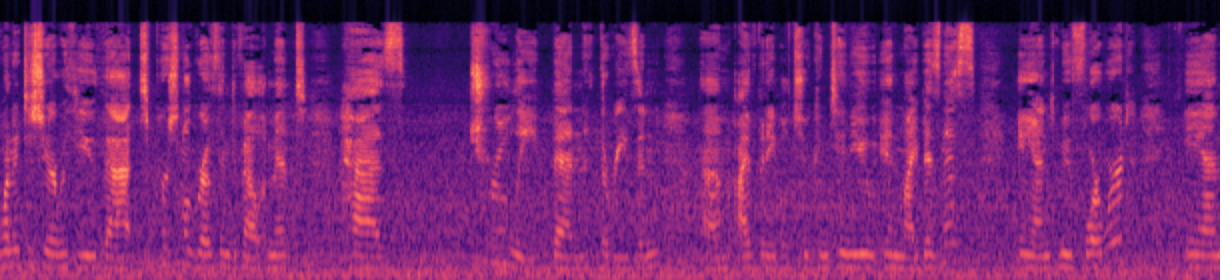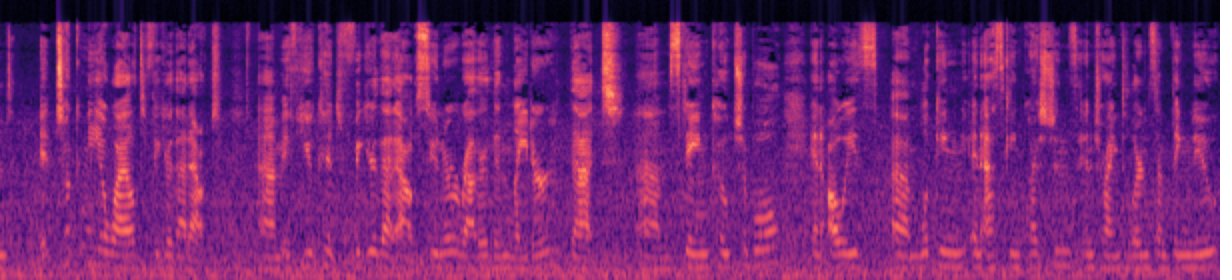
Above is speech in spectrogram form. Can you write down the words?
wanted to share with you that personal growth and development has truly been the reason um, I've been able to continue in my business and move forward and it took me a while to figure that out. Um, if you could figure that out sooner rather than later, that um, staying coachable and always um, looking and asking questions and trying to learn something new,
